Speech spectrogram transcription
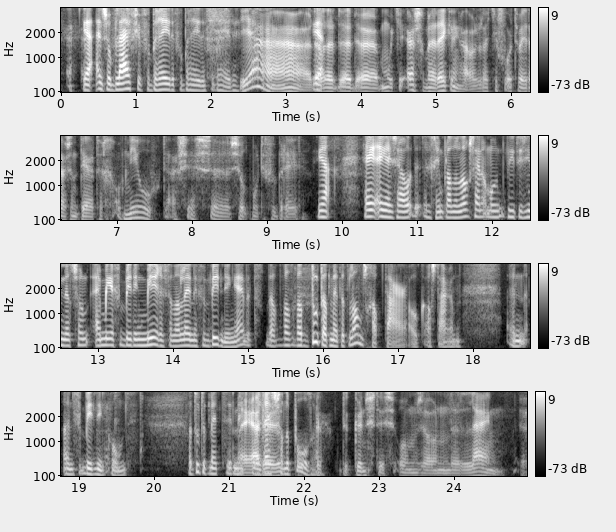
ja en zo blijf je verbreden, verbreden, verbreden. Ja, ja. daar moet je ernstig mee rekening houden dat je voor 2030 opnieuw de A6 zult moeten verbreden. Ja, hey, en jij zou geen planoloog zijn om ook niet te zien dat zo'n er meer verbinding meer is dan alleen een verbinding. Hè? Dat, dat, wat, wat doet dat met het landschap daar ook als daar een een, een verbinding komt. Wat doet het met, met nou ja, de rest de, van de polder? De, de kunst is om zo'n lijn uh,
